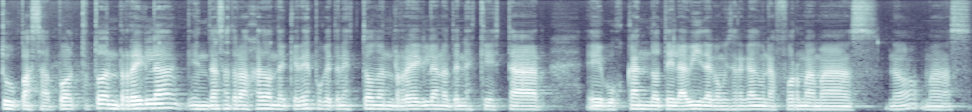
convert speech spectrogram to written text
tu pasaporte, todo en regla, entras a trabajar donde querés porque tenés todo en regla, no tenés que estar eh, buscándote la vida, como dicen acá, de una forma más, ¿no? Más,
